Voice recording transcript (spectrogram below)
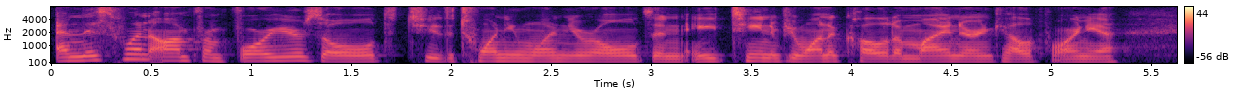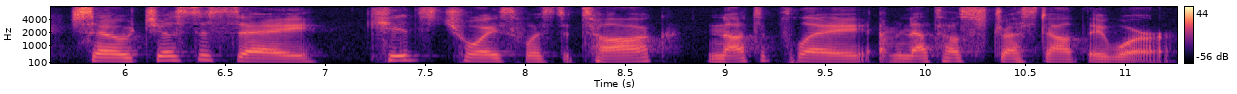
And this went on from four years old to the 21 year olds and 18, if you want to call it a minor in California. So just to say, kids' choice was to talk, not to play. I mean, that's how stressed out they were.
